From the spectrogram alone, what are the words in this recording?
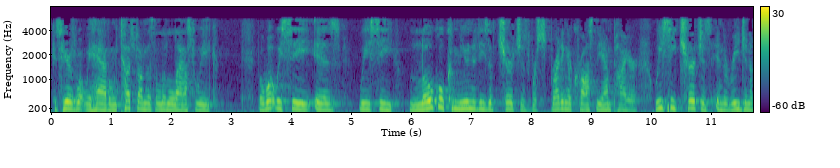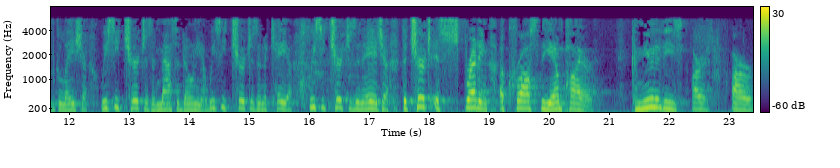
because here's what we have, and we touched on this a little last week. But what we see is we see local communities of churches were spreading across the empire. We see churches in the region of Galatia. We see churches in Macedonia. We see churches in Achaia. We see churches in Asia. The church is spreading across the empire. Communities are, are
